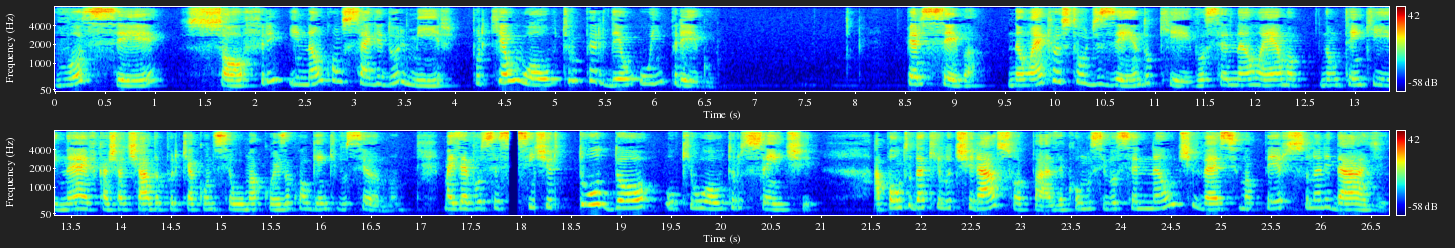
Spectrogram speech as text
Você sofre e não consegue dormir porque o outro perdeu o emprego. Perceba, não é que eu estou dizendo que você não é uma, não tem que, né, ficar chateada porque aconteceu uma coisa com alguém que você ama, mas é você sentir tudo o que o outro sente a ponto daquilo tirar a sua paz. É como se você não tivesse uma personalidade.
